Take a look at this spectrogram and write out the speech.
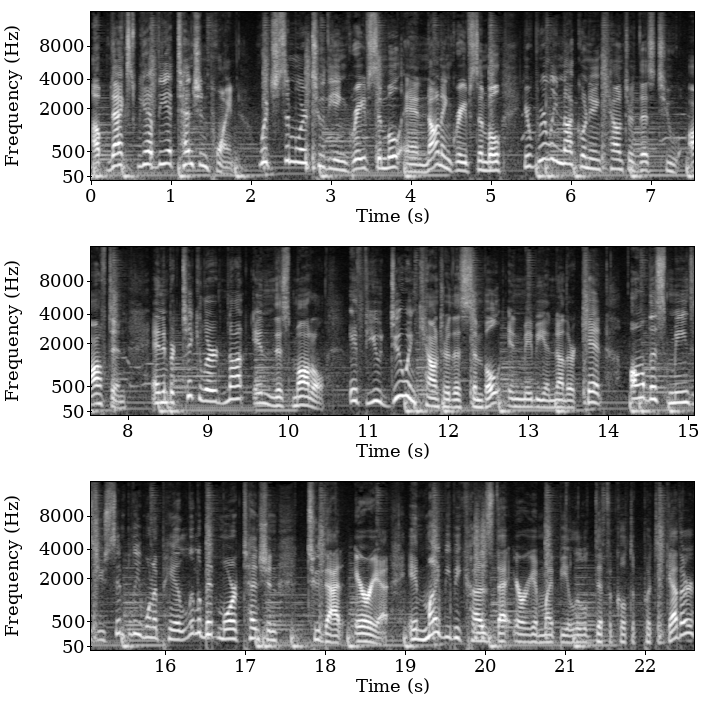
Up next, we have the attention point, which similar to the engraved symbol and non-engraved symbol, you're really not going to encounter this too often, and in particular, not in this model. If you do encounter this symbol in maybe another kit, all this means is you simply want to pay a little bit more attention to that area. It might be because that area might be a little difficult to put together,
